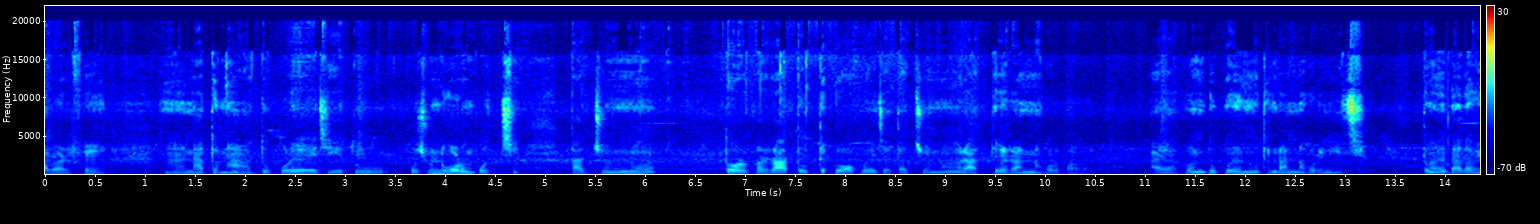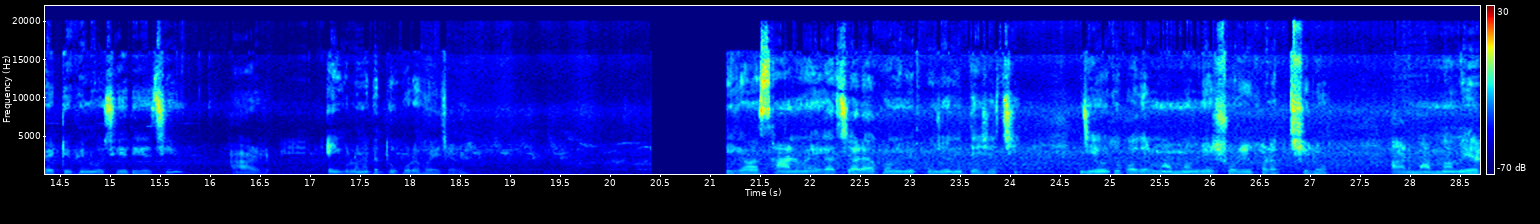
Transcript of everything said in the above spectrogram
আবার ফের না তো না, দুপুরে যেহেতু প্রচণ্ড গরম পড়ছে, তার জন্য তরকার রাত অব্দি টক হয়ে যায়, তার জন্য রাত্রে রান্না করব আবার আর এখন দুপুরের মতন রান্না করে নিয়েছি। তোমাদের দাদা ভাইয়ের টিফিন বসিয়ে দিয়েছি, আর এইগুলো আমাদের দুপুরে হয়ে যাবে। এদিকে আমার স্নান হয়ে গেছে, আর এখন আমি পুজো দিতে এসেছি। যেহেতু কদিন মাম্মামের শরীর খারাপ ছিল, আর মাম্মামের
